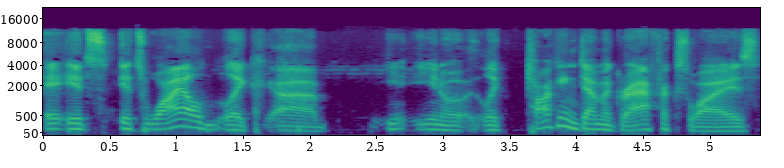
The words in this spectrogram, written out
it's it's wild like uh y- you know like talking demographics wise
